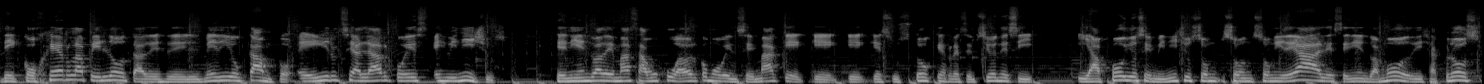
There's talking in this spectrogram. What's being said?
de coger la pelota desde el medio campo e irse al arco es, es Vinicius teniendo además a un jugador como Benzema que, que, sus toques, recepciones y, y apoyos en Vinicius son, son, son ideales, teniendo a Modric, a Kroos,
